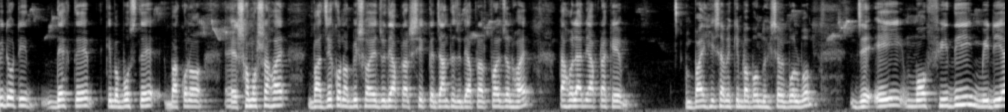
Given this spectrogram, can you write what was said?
ভিডিওটি দেখতে কিংবা বুঝতে বা কোনো সমস্যা হয় বা যে কোনো বিষয়ে যদি আপনার শিখতে, জানতে যদি আপনার প্রয়োজন হয়, তাহলে আমি আপনাকে বাই হিসাবে কিংবা বন্ধু হিসাবে বলব যে এই মফিদি মিডিয়া,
